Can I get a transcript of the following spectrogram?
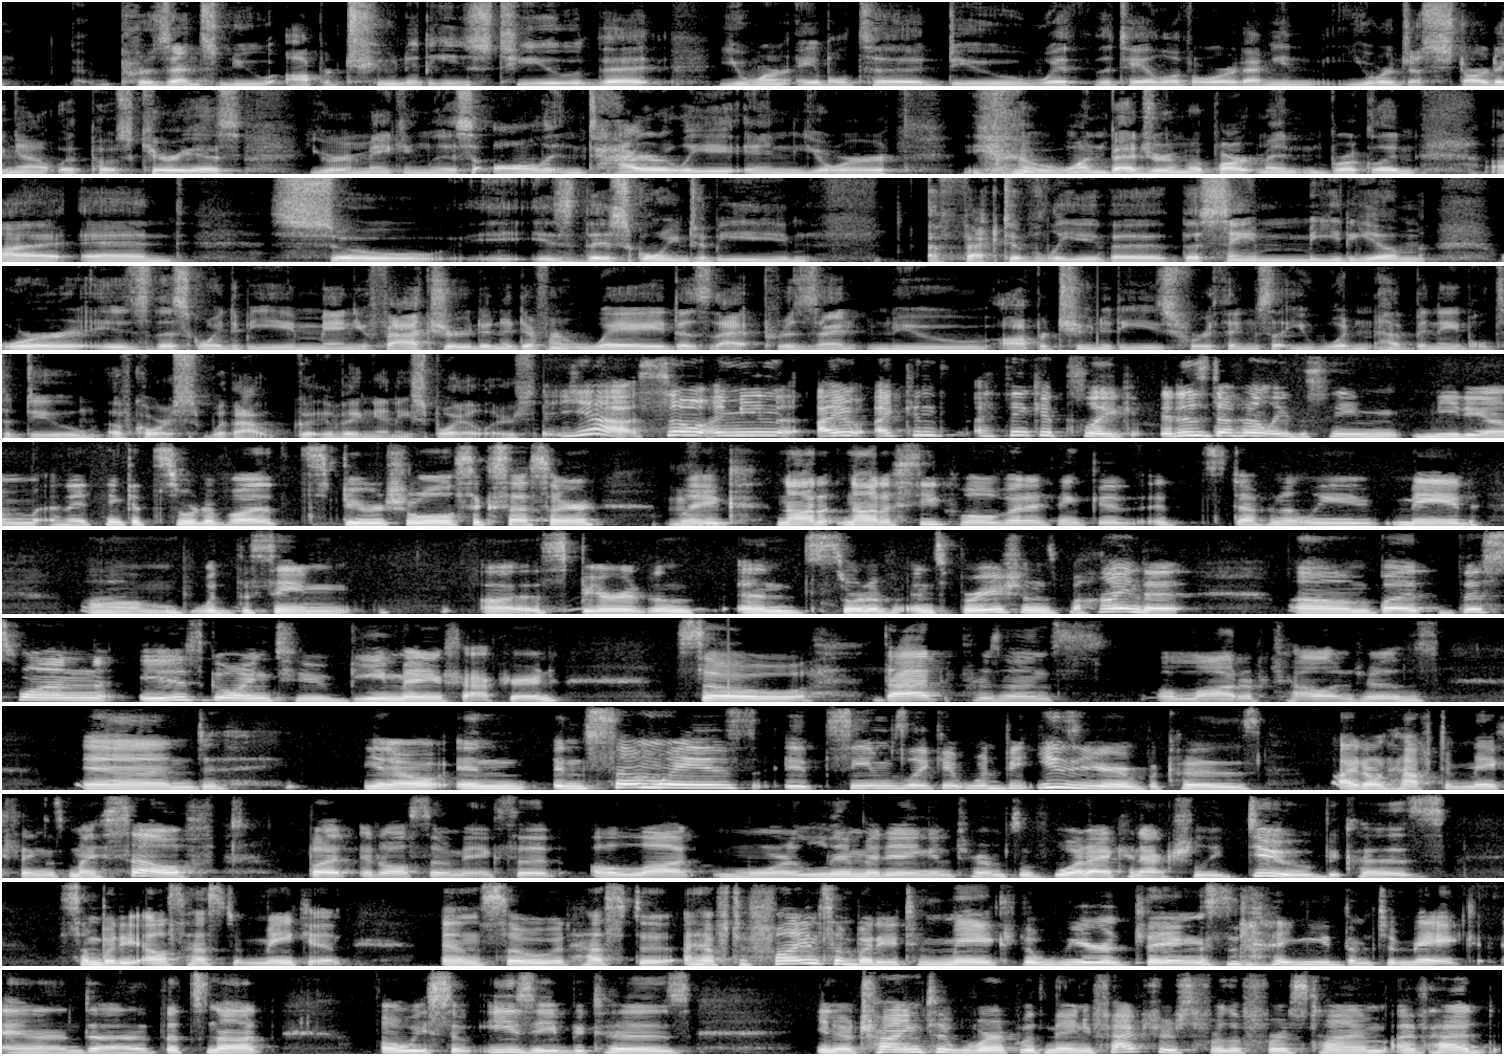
presents new opportunities to you that you weren't able to do with the Tale of Ord. I mean, you were just starting out with Post Curious. You were making this all entirely in your you know, one bedroom apartment in Brooklyn, uh, and so is this going to be effectively the the same medium or is this going to be manufactured in a different way? Does that present new opportunities for things that you wouldn't have been able to do of course without giving any spoilers? Yeah so i mean i i can i think it's like it is definitely the same medium and i think it's sort of a spiritual successor. Mm-hmm. like not not a sequel but i think it, it's definitely made um, with the same uh, spirit and, and sort of inspirations behind it. Um, but this one is going to be manufactured. So that presents a lot of challenges. And, you know, in, in some ways, it seems like it would be easier because I don't have to make things myself, but it also makes it a lot more limiting in terms of what I can actually do because somebody else has to make it and so it has to i have to find somebody to make the weird things that i need them to make. And uh, that's not always so easy because you know trying to work with manufacturers for the first time i've had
